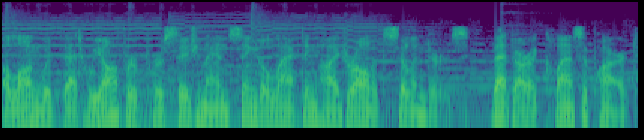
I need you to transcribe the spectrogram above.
Along with that we offer precision and single-acting hydraulic cylinders that are a class apart.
